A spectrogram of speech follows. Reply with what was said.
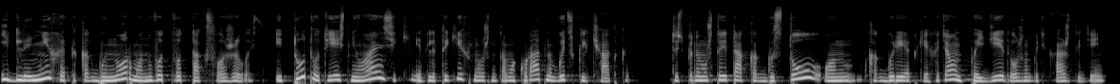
И для них это как бы норма, ну вот, вот так сложилось. И тут вот есть нюансики, и для таких нужно там аккуратно быть с клетчаткой. То есть потому что и так как бы стул, он как бы редкий, хотя он, по идее, должен быть каждый день.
